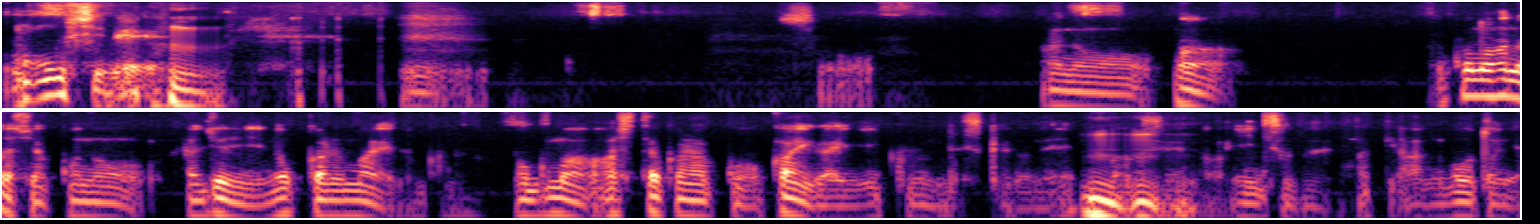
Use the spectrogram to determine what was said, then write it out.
思うしね。うん。そう。あの、まあ、この話はこのラジオに乗っかる前なのかな。僕まあ明日からこう海外に行くんですけどね。うんうんうん学生の引率でさっきあの冒頭に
